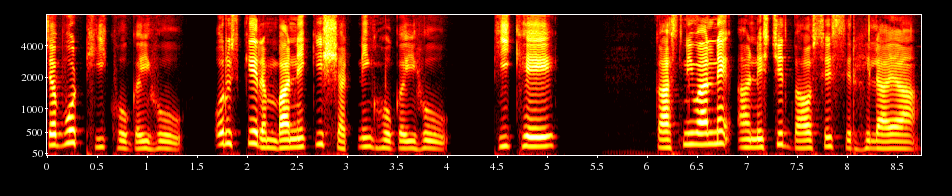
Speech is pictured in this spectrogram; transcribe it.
जब वो ठीक हो गई हो और उसके रंबाने की शटनिंग हो गई हो। ठीक है? कासनीवाल ने अनिश्चित भाव से सिर हिलाया।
